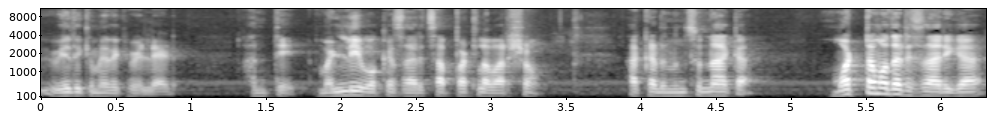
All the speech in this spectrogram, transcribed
వేదిక మీదకి వెళ్ళాడు. అంతే మళ్ళీ ఒక్కసారి చప్పట్ల వర్షం. అక్కడ నుంచున్నాక మొట్టమొదటిసారిగా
